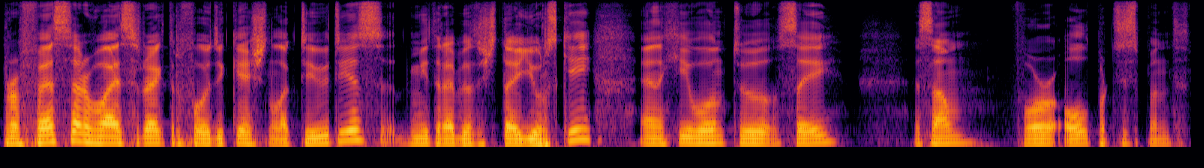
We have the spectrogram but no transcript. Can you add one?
Professor, Vice Rector for Educational Activities, Dmitry Albertovich and he want to say some for all participants.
